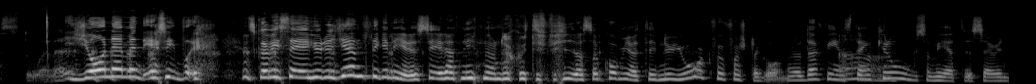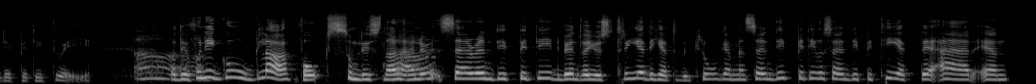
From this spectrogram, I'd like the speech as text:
S då eller? Ja, nej men alltså, ska vi säga hur det egentligen är det så är det att 1974 så kom jag till New York för första gången och där finns det en Ah. krog som heter Serendipity 3. Ah. Och det får ni googla folks som lyssnar här Ja. nu. Serendipity, det behöver inte vara just tre det heter för krogen men serendipity och serendipitet det är en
